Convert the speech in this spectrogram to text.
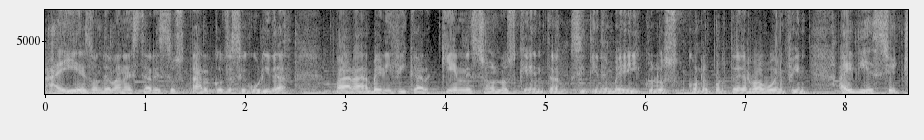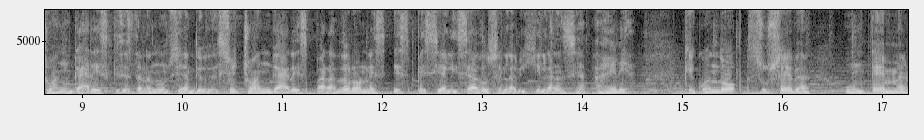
Ahí es donde van a estar estos arcos de seguridad para verificar quiénes son los que entran, si tienen vehículos con reporte de robo, en fin. Hay 18 hangares que se están anunciando, 18 hangares para drones especializados en la vigilancia aérea, que cuando suceda un tema,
